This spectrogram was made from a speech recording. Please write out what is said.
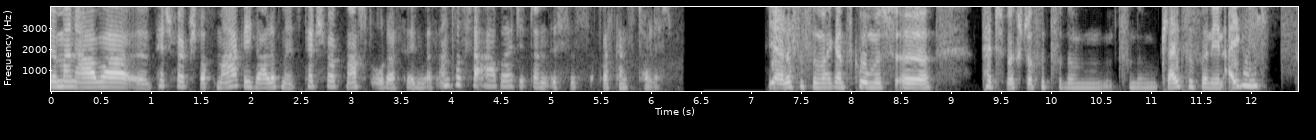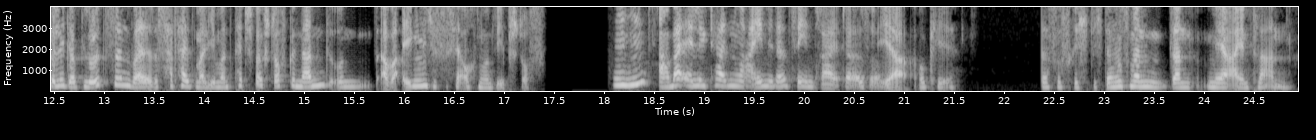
Wenn man aber äh, Patchwork-Stoff mag, egal ob man jetzt Patchwork macht oder für irgendwas anderes verarbeitet, dann ist es was ganz Tolles. Ja, das ist immer ganz komisch, äh, Patchwork-Stoffe zu einem zu einem Kleid zu vernähen. Eigentlich völliger Blödsinn, weil das hat halt mal jemand Patchwork-Stoff genannt und aber eigentlich ist es ja auch nur ein Webstoff. Mhm, aber er liegt halt nur 1,10 Meter breit, also. Ja, okay. Das ist richtig. Da muss man dann mehr einplanen.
